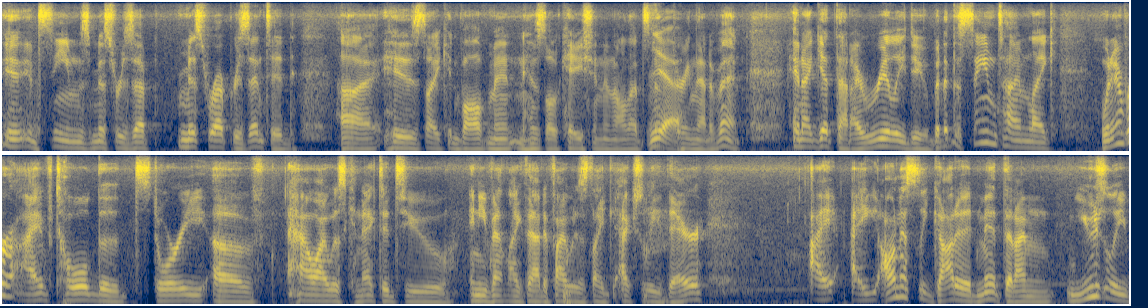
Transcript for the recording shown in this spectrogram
it, it seems, misrep- misrepresented uh, his like involvement and his location and all that stuff Yeah. during that event. And I get that, I really do. But at the same time, like, whenever I've told the story of how I was connected to an event like that, if I was like actually there, I, I honestly got to admit that I'm usually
